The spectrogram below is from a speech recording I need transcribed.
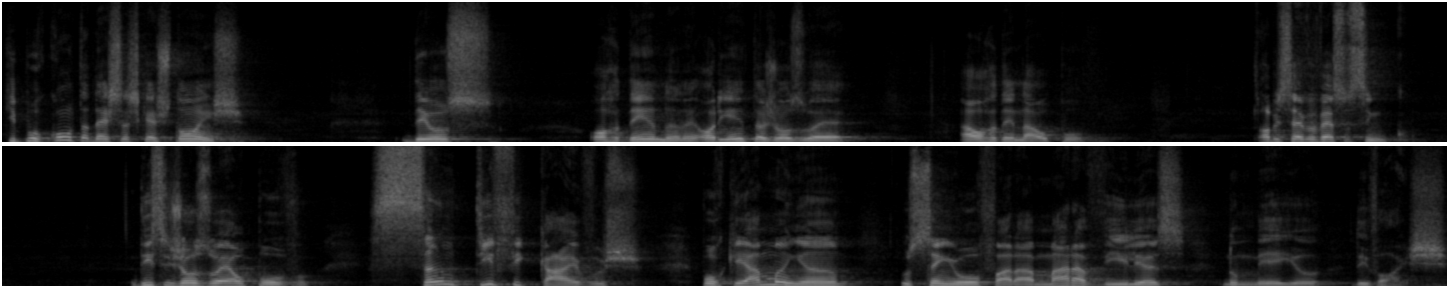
que por conta destas questões, Deus ordena, né, orienta Josué a ordenar o povo. Observe o verso 5. Disse Josué ao povo: Santificai-vos, porque amanhã o Senhor fará maravilhas no meio de vós.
